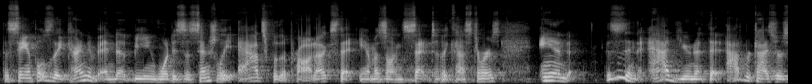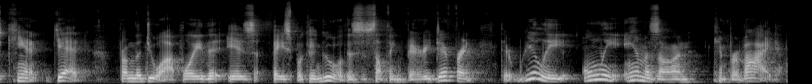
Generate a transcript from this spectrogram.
The samples they kind of end up being what is essentially ads for the products that Amazon sent to the customers and this is an ad unit that advertisers can't get from the duopoly that is Facebook and Google. This is something very different that really only Amazon can provide.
